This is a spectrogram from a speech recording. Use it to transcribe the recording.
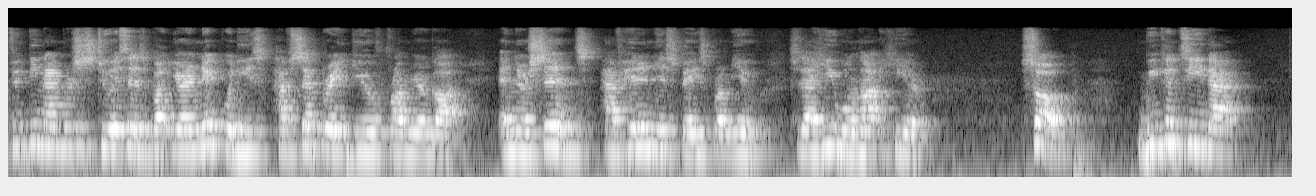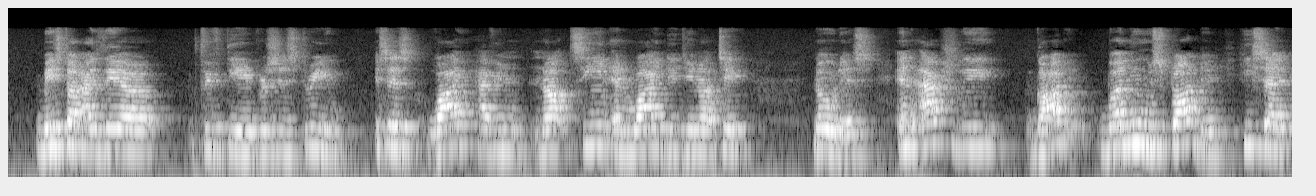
59 verses 2 it says, But your iniquities have separated you from your God, and your sins have hidden his face from you, so that he will not hear. So, we could see that based on Isaiah 58 verses 3, it says, Why have you not seen and why did you not take notice? And actually, God, when he responded, he said,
